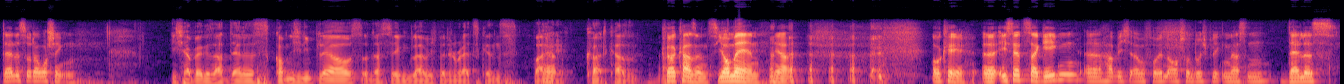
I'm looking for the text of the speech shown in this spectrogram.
Dallas oder Washington? Ich habe ja gesagt, Dallas kommt nicht in die Playoffs und deswegen bleibe ich bei den Redskins bei ja. Kurt Cousins. Kirk Cousins, your man, ja. Okay, äh, ich setze dagegen, äh, habe ich aber vorhin auch schon durchblicken lassen. Dallas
